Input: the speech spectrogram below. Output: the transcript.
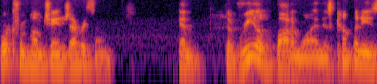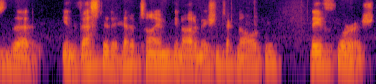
work from home changed everything. And the real bottom line is companies that invested ahead of time in automation technology, they've flourished.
